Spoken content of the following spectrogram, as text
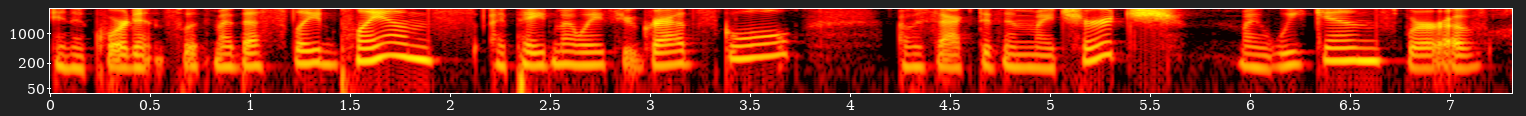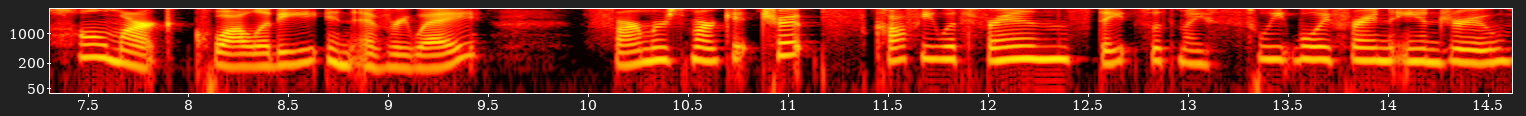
In accordance with my best laid plans, I paid my way through grad school. I was active in my church. My weekends were of hallmark quality in every way farmers market trips, coffee with friends, dates with my sweet boyfriend Andrew.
